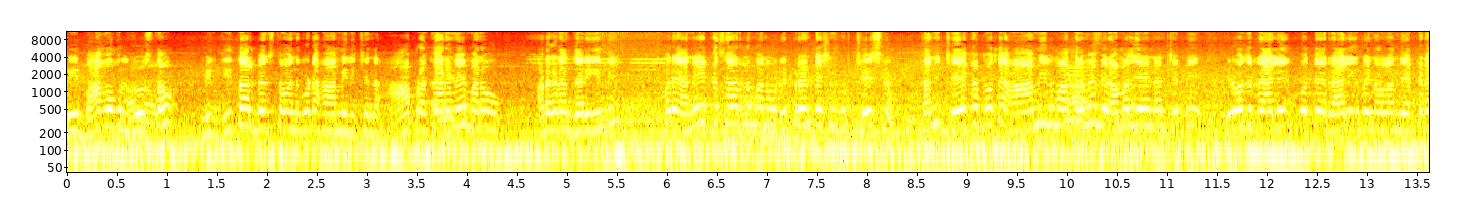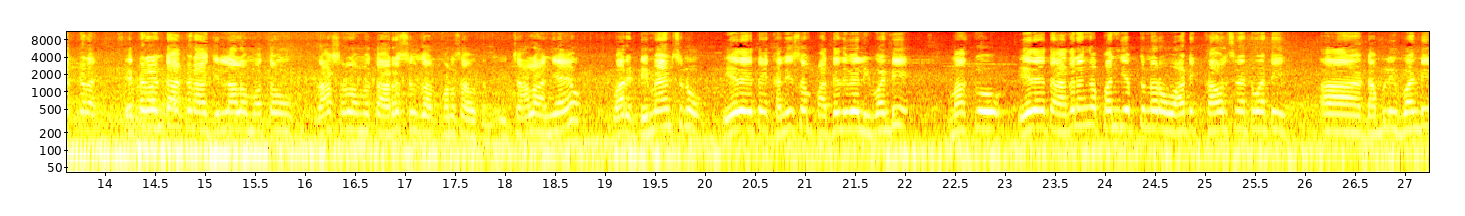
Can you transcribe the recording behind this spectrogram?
మీ బాగోగులు చూస్తాం మీకు జీతాలు పెంచుతామని కూడా హామీలు ఇచ్చింది. ఆ ప్రకారమే మనం అడగడం జరిగింది. మరి అనేక సార్లు మనం రిప్రజెంటేషన్ కూడా చేసినాం. కానీ చేయకపోతే హామీలు మాత్రమే మీరు అమలు చేయండి అని చెప్పి ఈరోజు ర్యాలీకి పోతే ర్యాలీకి పోయిన వాళ్ళందరూ ఎక్కడెక్కడ ఎక్కడంటే అక్కడ జిల్లాలో మొత్తం రాష్ట్రంలో మొత్తం అరెస్టులు కొనసాగుతున్నాయి. కొనసాగుతుంది ఇది చాలా అన్యాయం. వారి డిమాండ్స్ను ఏదైతే కనీసం పద్దెనిమిది వేలు ఇవ్వండి మాకు ఏదైతే అదనంగా పని చెప్తున్నారో వాటికి కావాల్సినటువంటి డబ్బులు ఇవ్వండి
